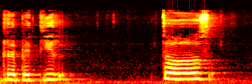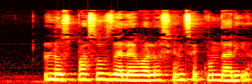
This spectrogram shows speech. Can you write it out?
repetir todos los pasos de la evaluación secundaria.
